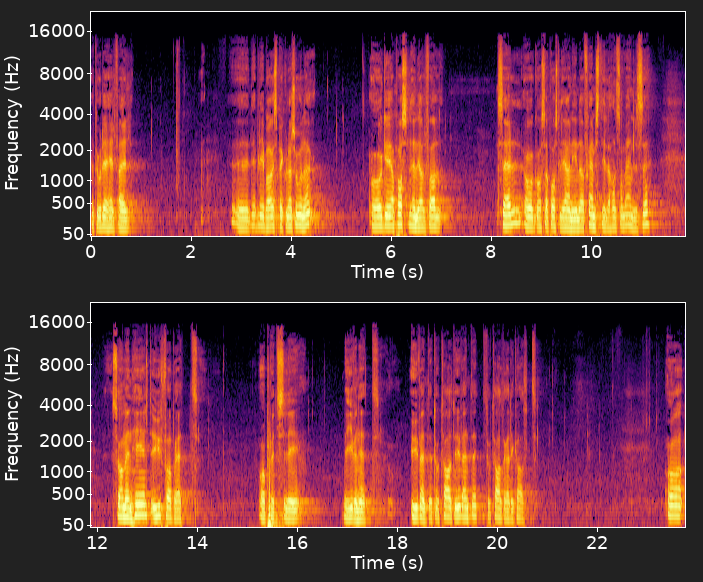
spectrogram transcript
Jeg tror det er helt feil. Eh, det blir bare spekulasjoner. Og apostelen iallfall selv, og også apostelgjerningen, fremstiller hans omvendelse som en helt uforberedt og plutselig begivenhet. Uventet, totalt uventet, totalt radikalt. Og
